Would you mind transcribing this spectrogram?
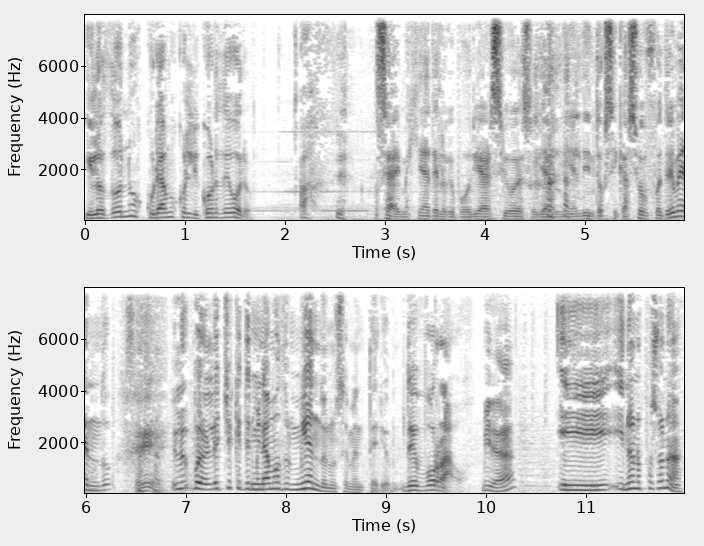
Y los dos nos curamos con licor de oro. Ah, o sea, imagínate lo que podría haber sido eso. Ya el nivel de intoxicación fue tremendo. Bueno, el hecho es que terminamos durmiendo en un cementerio, desborrado. Mira. Y, no nos pasó nada.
